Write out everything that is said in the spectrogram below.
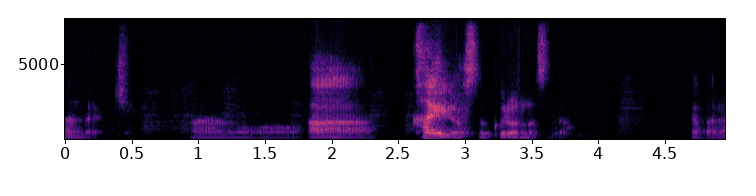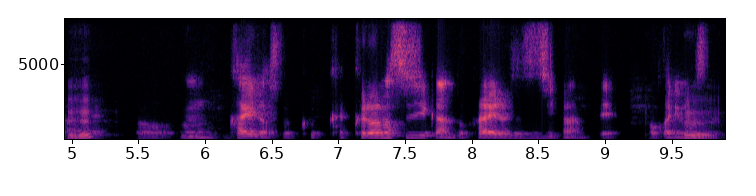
なんだっけ？あの、ああ、カイロスとクロノスだ。だから、ん？えっと、うん？カイロスとククロノス時間とカイロス時間ってわかります、うん。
